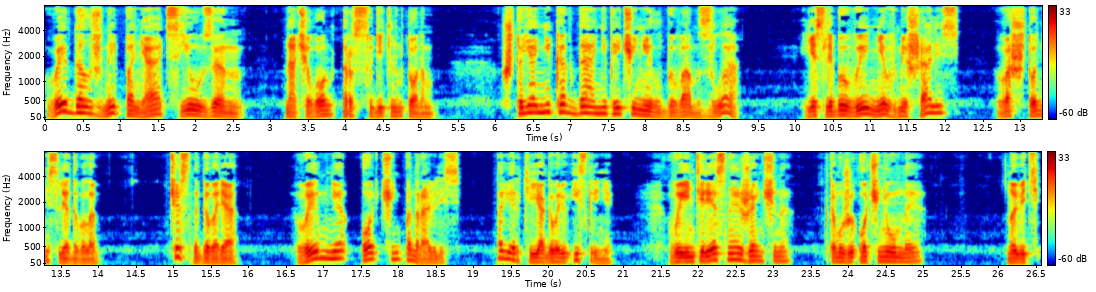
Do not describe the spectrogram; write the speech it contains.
«Вы должны понять, Сьюзен», — начал он рассудительным тоном, — «что я никогда не причинил бы вам зла, если бы вы не вмешались во что не следовало. Честно говоря, вы мне очень понравились. Поверьте, я говорю искренне. Вы интересная женщина, к тому же очень умная. Но ведь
